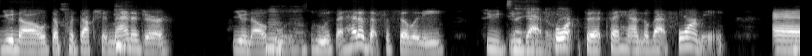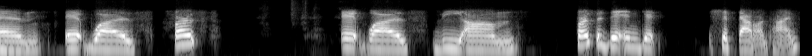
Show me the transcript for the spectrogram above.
you know the production manager, you know mm-hmm. who who is the head of that facility to do to that for to, to handle that for me. Mm-hmm. And it was first it was the um first it didn't get shipped out on time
